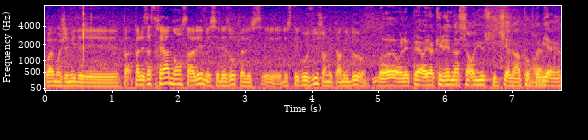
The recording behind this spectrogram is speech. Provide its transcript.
Ouais, moi j'ai mis des. Pas, les Astrea, non, ça allait, mais c'est les autres, là, les, les Stegosius, j'en ai perdu deux. Ouais, on les perd. Il n'y a que les Nassarius qui tiennent à peu près bien. Hein.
